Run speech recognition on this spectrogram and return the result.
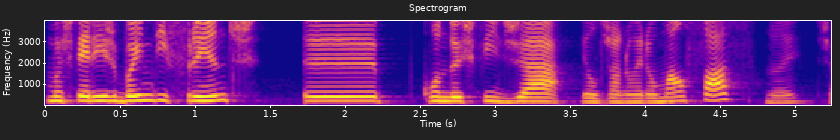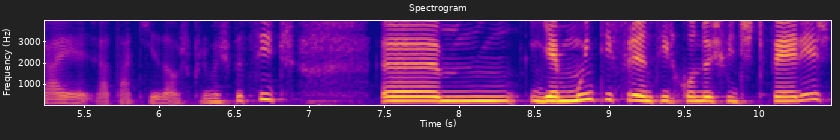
umas férias bem diferentes. Uh, com dois filhos já, ele já não era uma alface, não é? Já, é, já está aqui a dar os primeiros passitos. Um, e é muito diferente ir com dois filhos de férias,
